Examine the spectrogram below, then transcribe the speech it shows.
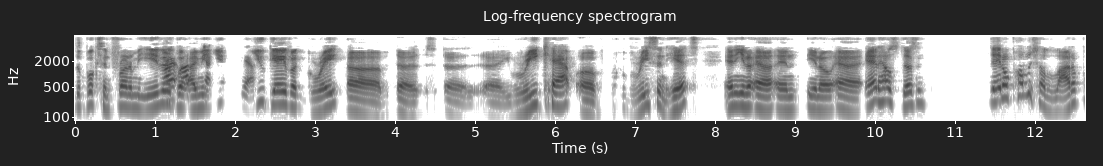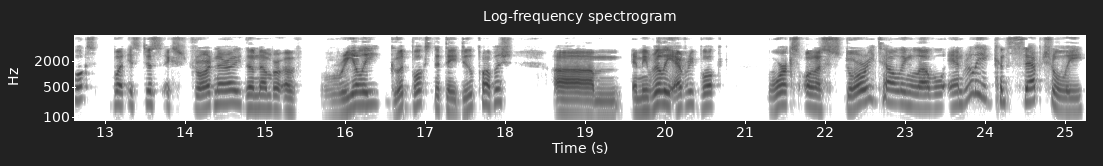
the books in front of me either, I- but I- mean, you, yeah. you gave a great uh, uh, uh, a recap of recent hits, and you know, uh, and you know, uh, Ad House doesn't. They don't publish a lot of books, but it's just extraordinary the number of really good books that they do publish. Um, I mean, really every book works on a storytelling level and really conceptually,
